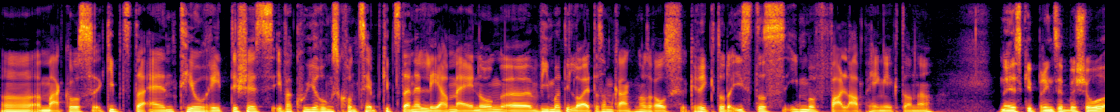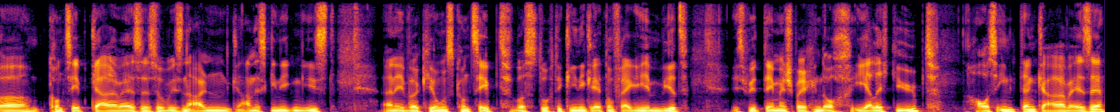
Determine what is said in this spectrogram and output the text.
Äh, Markus, gibt es da ein theoretisches Evakuierungskonzept? Gibt es da eine Lehrmeinung, äh, wie man die Leute aus dem Krankenhaus rauskriegt oder ist das immer fallabhängig dann? Ne? Na, es gibt prinzipiell schon ein Konzept klarerweise, so wie es in allen Landeskliniken ist, ein Evakuierungskonzept, was durch die Klinikleitung freigegeben wird. Es wird dementsprechend auch jährlich geübt, hausintern klarerweise.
